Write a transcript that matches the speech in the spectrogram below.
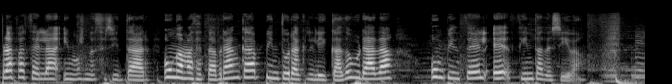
Para facela imos necesitar unha maceta branca, pintura acrílica dourada, un pincel e cinta adhesiva. Música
